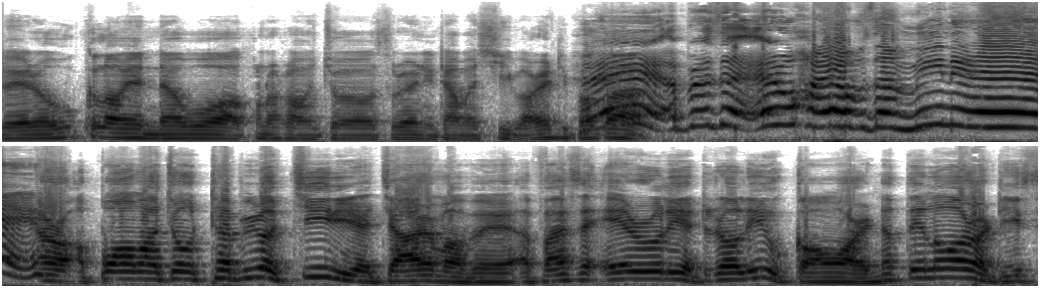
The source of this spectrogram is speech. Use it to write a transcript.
လွယ်တော့ဘူး cloud ရဲ့ network က9000ကျော်ဆိုတဲ့အနေထားမှာရှိပါတယ်ဒီ။ဘက်က Hey, Abrasive Arrow High of the မိနေတယ်အဲ့တော့အပေါ်မှာကျွန်တော်ထပ်ပြီးတော့ကြည်နေတဲ့ကြားထဲမှာပဲ advance arrow လေးကတော်တော်လေးကိုကောင်းသွားတယ်နှစ်သင်းလုံးကတော့ DC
